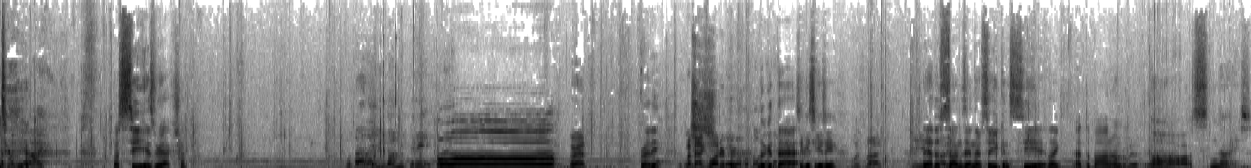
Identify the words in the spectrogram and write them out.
Let's see his reaction. Butara yung gamit rin. All right. Ready? My bag's waterproof. Look at that. Sige, sige, sige. What's bag? Yeah, the sun's in there so you can see it like at the bottom. Oh, it's nice.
